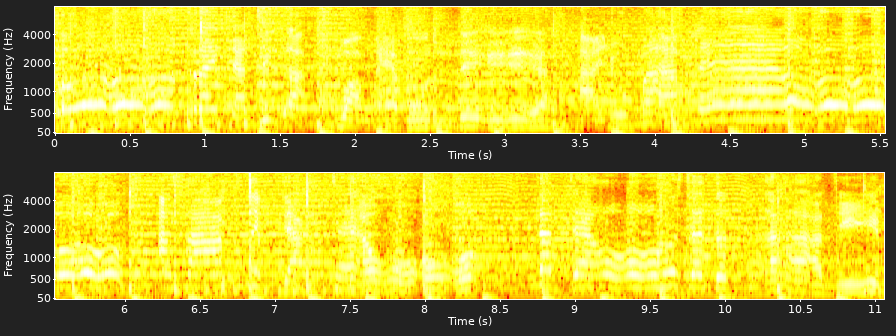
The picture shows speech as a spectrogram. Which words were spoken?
โอ้ใครจะเชื่อว่าแม่บุญเดืออายุมากแล้วอาสามสิบยังแจ๋วนัดแจ๋วจะจนอาจีบ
